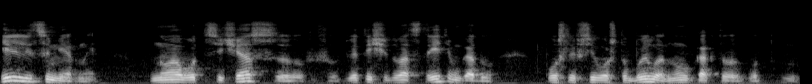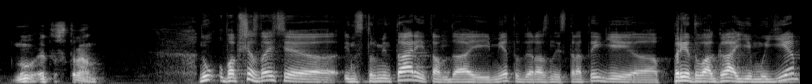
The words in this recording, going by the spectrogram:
или лицемерные. Ну а вот сейчас, в 2023 году, после всего, что было, ну как-то вот, ну это странно. Ну, вообще, знаете, инструментарий там, да, и методы, разные стратегии, э, предлагаемые,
